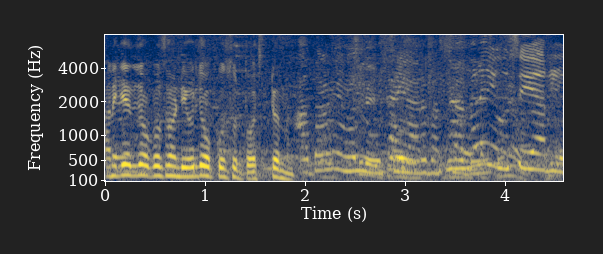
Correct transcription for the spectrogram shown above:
അനക്ക് ഏത് ചോക്കോസ് വേണ്ടി? ഒരു ചോക്കോസ് എടുത്തോ ഒറ്റ ഒന്ന്. അതാണ് ഉണ്ടാവും യൂസ് ചെയ്യാറ്. പക്ഷെ ഞങ്ങൾ ഇങ്ങനെ ചെയ്യാറില്ല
